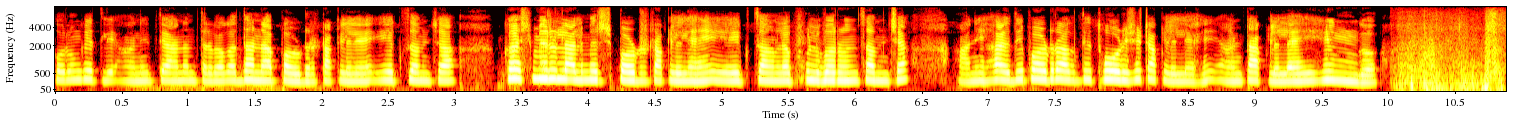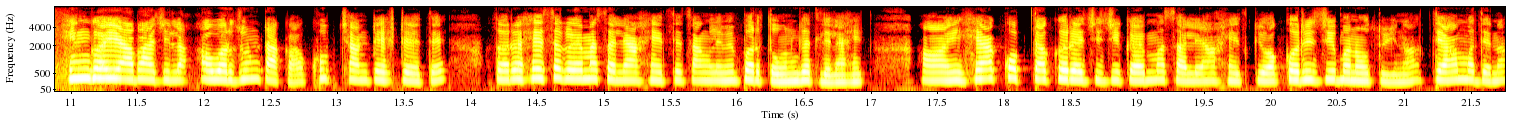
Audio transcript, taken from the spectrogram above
करून घेतली. आणि त्यानंतर बघा धना पावडर टाकलेली आहे एक चमचा. काश्मीरी लाल मिरची पावडर टाकलेली आहे एक चांगला फुल भरून चमचा. आणि हळदी पावडर अगदी थोडीशी टाकलेली आहे. आणि टाकलेलं आहे हिंग. हिंग या भाजीला आवर्जून टाका. खूप छान टेस्ट येते. तर हे सगळे मसाले आहेत ते चांगले मी परतवून घेतलेले आहेत. ह्या कोफ्ता कऱ्याची जी काय मसाले आहेत किंवा करी जी बनवतोय ना त्यामध्ये ना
